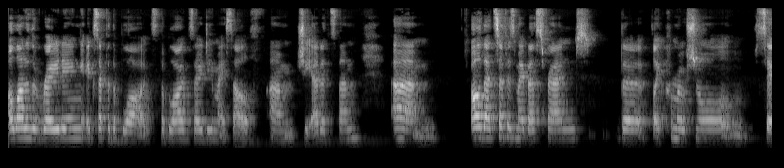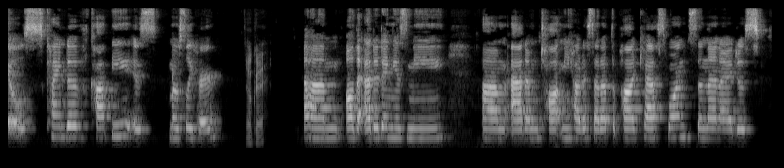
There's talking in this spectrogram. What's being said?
a lot of the writing except for the blogs the blogs i do myself um, she edits them. Um, all that stuff is my best friend. The like promotional sales kind of copy is mostly her. Okay um, all the editing is me. Um, Adam taught me how to set up the podcast once, and then I just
